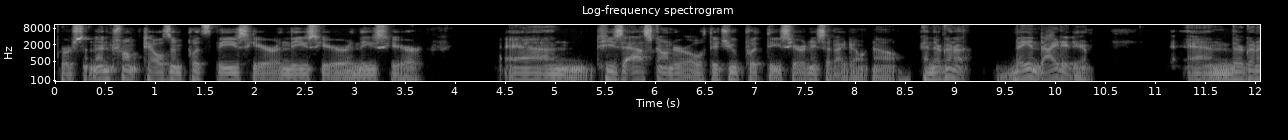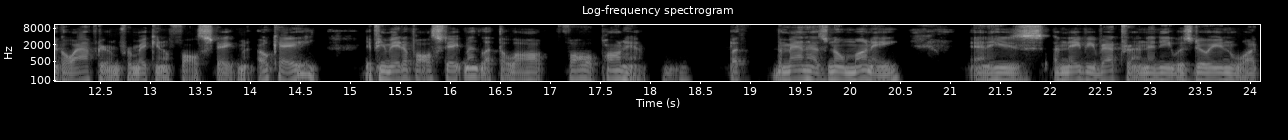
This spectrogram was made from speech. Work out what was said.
person. And Trump tells him, puts these here and these here and these here. And he's asked under oath, did you put these here? And he said, I don't know. And they're going to, they indicted him and they're going to go after him for making a false statement. Okay. If he made a false statement, let the law fall upon him. But the man has no money and he's a Navy veteran and he was doing what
